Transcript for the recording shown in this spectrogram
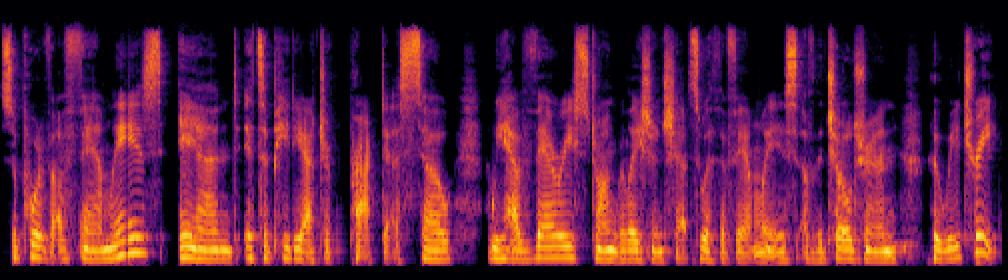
supportive of families and it's a pediatric practice. So we have very strong relationships with the families of the children who we treat.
